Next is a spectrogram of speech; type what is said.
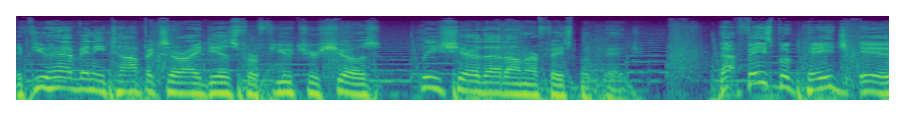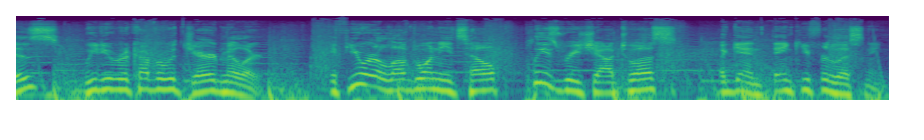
If you have any topics or ideas for future shows, please share that on our Facebook page. That Facebook page is We Do Recover with Jared Miller. If you or a loved one needs help, please reach out to us. Again, thank you for listening.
